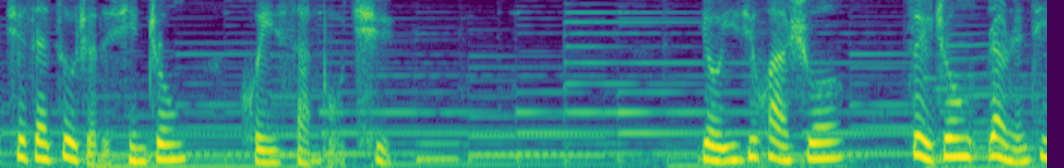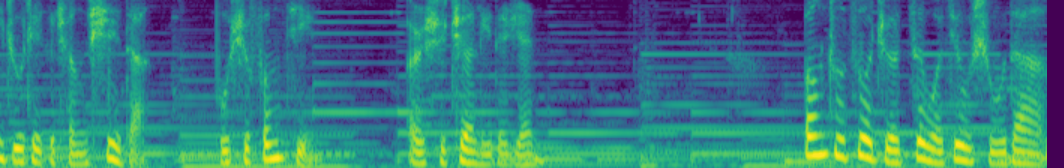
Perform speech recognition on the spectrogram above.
却在作者的心中挥散不去。有一句话说：“最终让人记住这个城市的，不是风景。”而是这里的人。帮助作者自我救赎的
